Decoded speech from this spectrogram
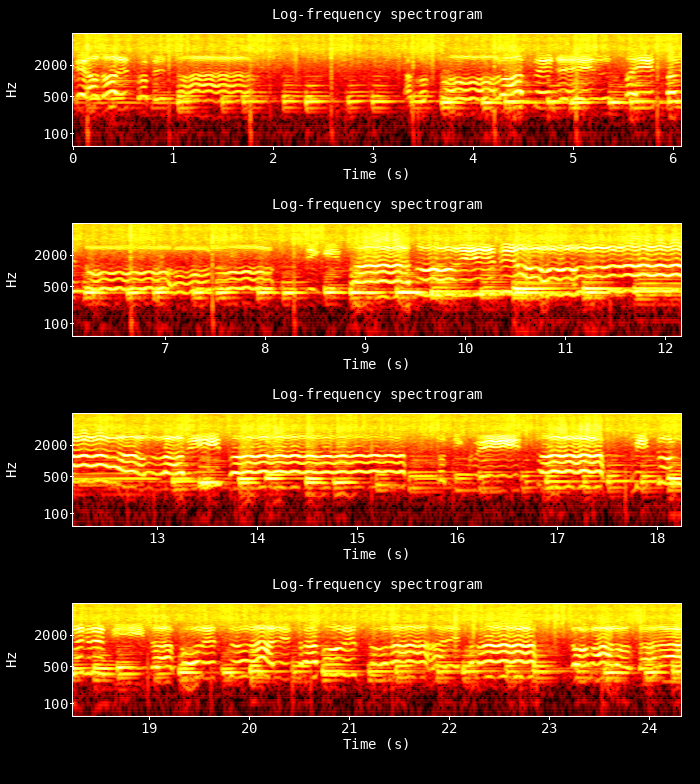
che ad altra persona. sarah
